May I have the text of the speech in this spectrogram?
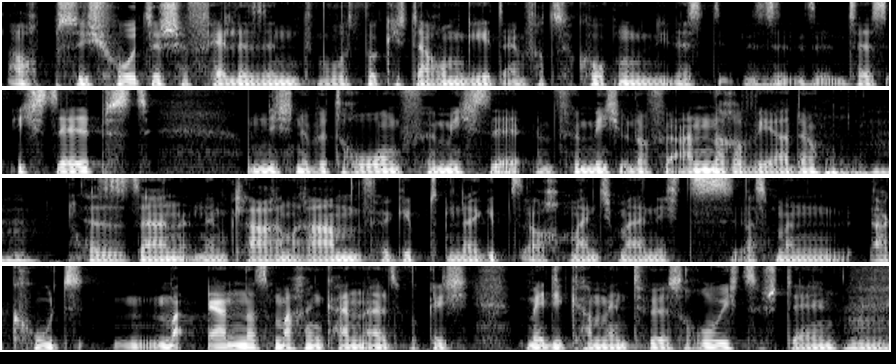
auch psychotische Fälle sind, wo es wirklich darum geht, einfach zu gucken, dass, dass ich selbst nicht eine Bedrohung für mich, für mich oder für andere werde, mhm. dass es da einen, klaren Rahmen für gibt. Und da gibt es auch manchmal nichts, was man akut anders machen kann, als wirklich medikamentös ruhig zu stellen. Mhm.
